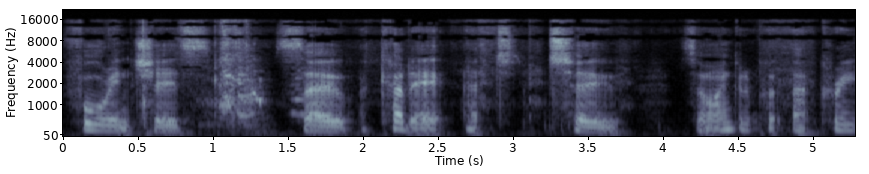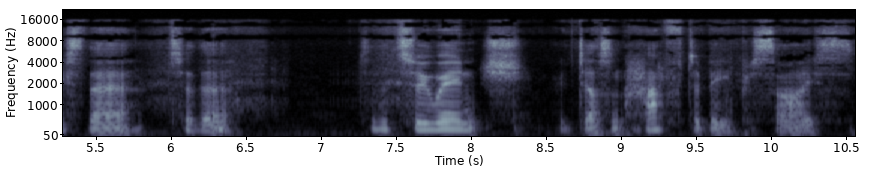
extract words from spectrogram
four inches. So I cut it at two. So I'm going to put that crease there to the to the two inch. It doesn't have to be precise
